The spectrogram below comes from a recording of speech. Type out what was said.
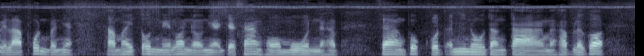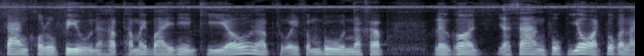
เวลาพ่นไปเนี่ยทำให้ต้นเมลอนเราเนี่ยจะสร้างฮอร์โมนนะครับ สร้างพวกกรดอะมิโนต่างๆนะครับ แล้วก็สร้างคลอโรฟิลล์นะครับทำให้ใบนี่เขียวนะครับ สวยสมบูรณ์นะครับ แล้วก็จะสร้างพวกยอดพวกอะไร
